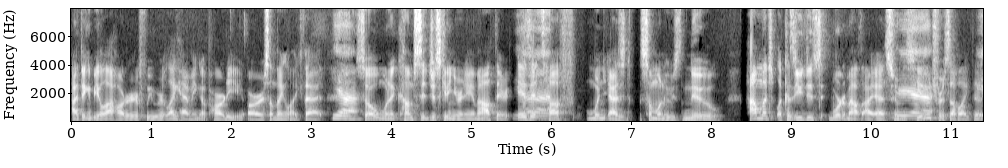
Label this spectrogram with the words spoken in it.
I think it'd be a lot harder if we were like having a party or something like that. Yeah. So when it comes to just getting your name out there, is it tough when as someone who's new? How much like because you do word of mouth, I assume is huge for stuff like this.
